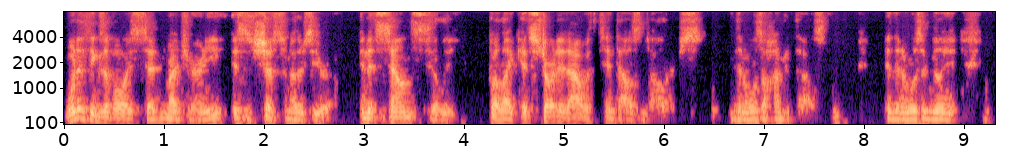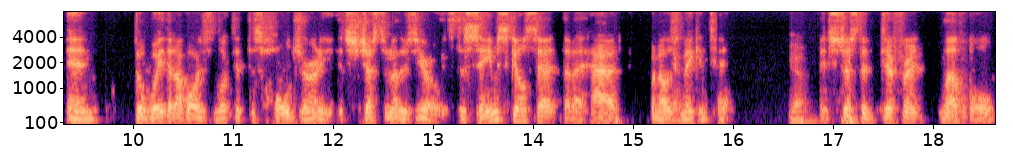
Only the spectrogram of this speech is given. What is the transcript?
one of the things I've always said in my journey is it's just another zero. And it sounds silly, but like it started out with $10,000 then it was a hundred thousand and then it was a million. And the way that I've always looked at this whole journey, it's just another zero. It's the same skill set that I had when I was yeah. making 10. Yeah. It's just a different level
